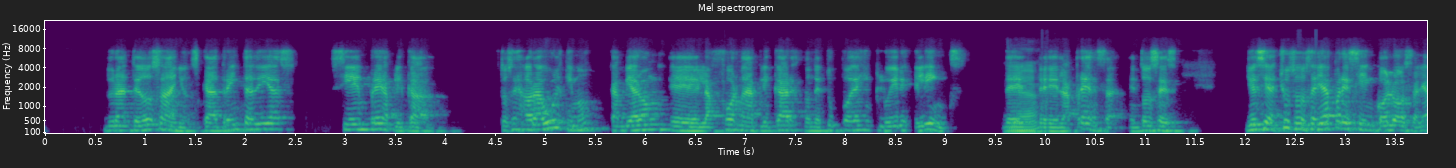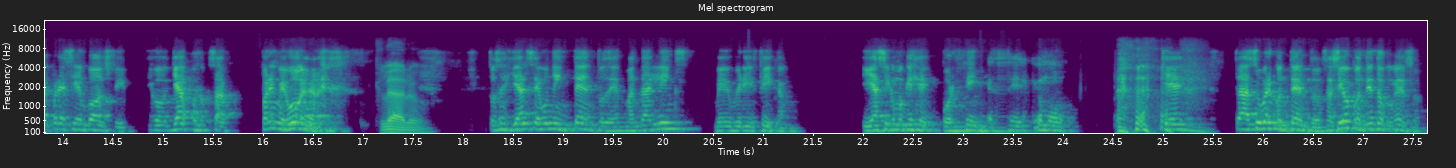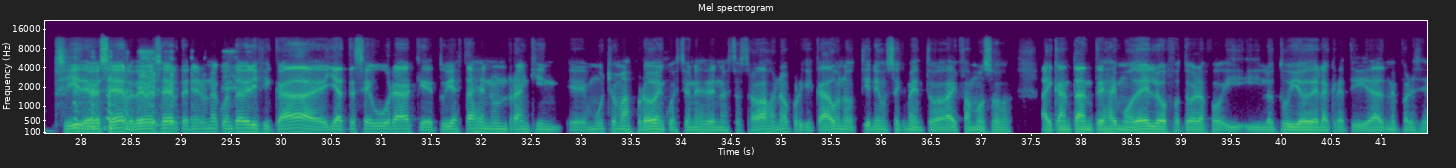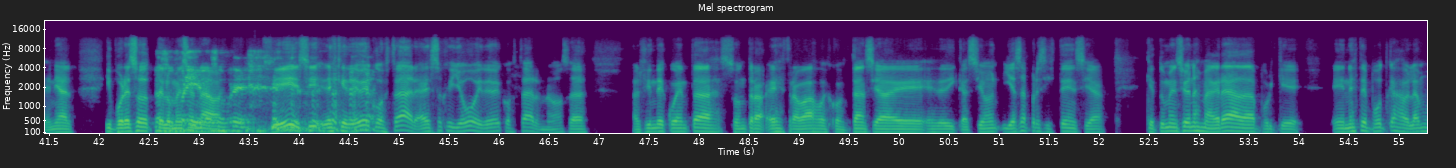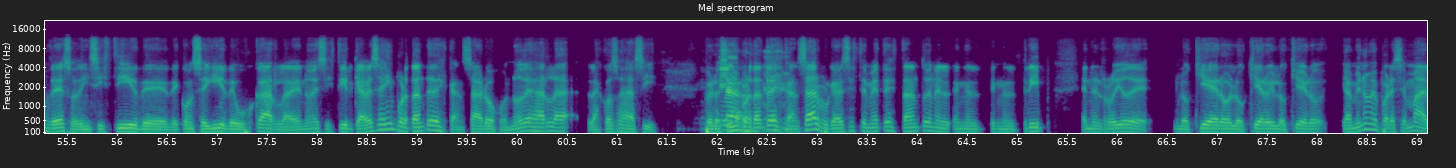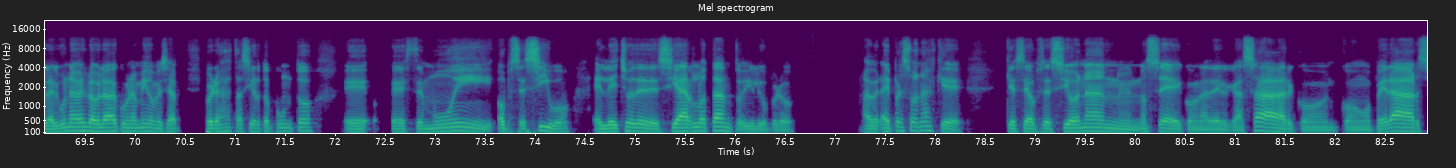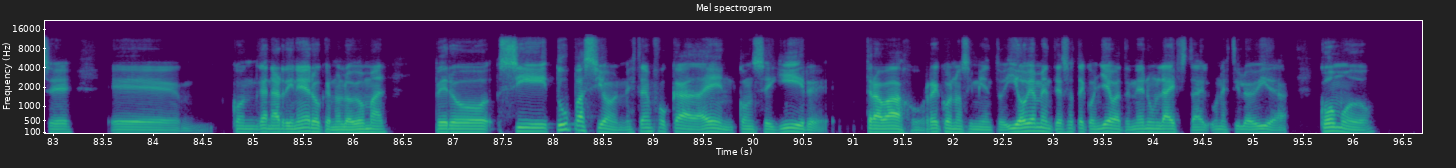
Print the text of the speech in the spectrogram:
Durante dos años, cada 30 días, siempre aplicaba. Entonces, ahora último, cambiaron eh, la forma de aplicar donde tú puedes incluir links de, la prensa. Entonces, yo decía, chuzo, o sea, ya aparecía en Colosa, ya aparecía en BuzzFeed. Digo, ya, pues, o sea, párenme bola. Claro. Entonces, ya el segundo intento de mandar links, me verifican. Y así como que dije, por fin, así es como que estaba súper contento, o sea, sigo contento con eso. Sí, debe ser, debe ser. Tener una cuenta verificada eh, ya te asegura que tú ya estás en un ranking eh, mucho más pro en cuestiones de nuestros trabajos, ¿no? Porque cada uno tiene un segmento. Hay famosos, hay cantantes, hay modelos, fotógrafos y, y lo tuyo de la creatividad me parece genial. Y por eso te lo, sufrí, mencionaba. Sí, sí, es que debe costar, a eso que yo voy, debe costar, ¿no? O sea, al fin de cuentas son tra- es trabajo, es constancia, es, es dedicación y esa persistencia que tú mencionas me agrada porque en este podcast hablamos de eso, de insistir, de, de conseguir, de buscarla, de no desistir, que a veces es importante descansar, ojo, no dejar la- las cosas así, pero sí es importante descansar porque a veces te metes tanto en el, en el, en el trip, en el rollo de lo quiero, lo quiero y lo quiero, y a mí no me parece mal, alguna vez lo hablaba con un amigo, me decía, pero es hasta cierto punto eh, este, muy obsesivo el hecho de desearlo tanto, y le digo, pero, a ver, hay personas que, que se obsesionan, no sé, con adelgazar, con, con operarse, eh, con ganar dinero, que no lo veo mal, pero si tu pasión está enfocada en conseguir trabajo, reconocimiento, y obviamente eso te conlleva tener un lifestyle, un estilo de vida cómodo,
